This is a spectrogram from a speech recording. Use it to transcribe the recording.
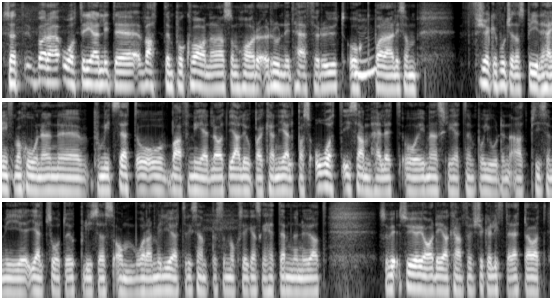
Så att bara återigen lite vatten på kvarnarna som har runnit här förut och mm. bara liksom försöker fortsätta sprida den här informationen eh, på mitt sätt och, och, bara förmedla och att vi allihopa kan hjälpas åt i samhället och i mänskligheten på jorden att precis som vi hjälps åt att upplysas om våra miljö till exempel som också är ganska hett ämne nu att så, så gör jag det jag kan för att försöka lyfta detta och att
